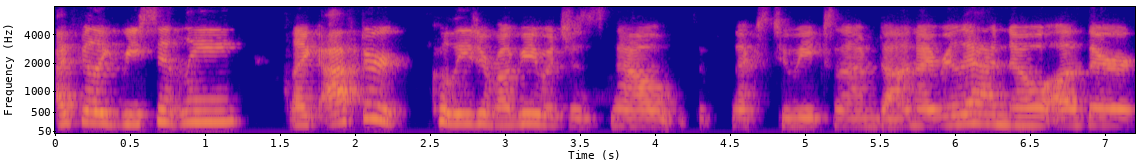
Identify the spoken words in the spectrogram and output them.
I feel like recently, like after collegiate rugby, which is now the next two weeks and I'm done, I really had no other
